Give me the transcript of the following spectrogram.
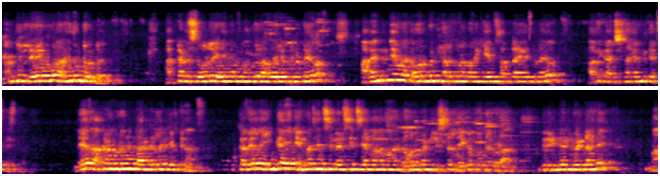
మందులు లేవు అనేది ఉండదు. అక్కడ స్టోర్లో ఏమేమి మందులు అవైలబుల్ ఉంటాయో అవన్నీ కూడా గవర్నమెంట్ తరఫున మనకి ఏం సప్లై అవుతున్నాయో అవి ఖచ్చితంగా మీకు తెప్పిస్తాం. లేదు అక్కడ కూడా నేను డాక్టర్లకు చెప్పిన. ఒకవేళ ఇంకా ఎమర్జెన్సీ మెడిసిన్స్ ఏమైనా మన గవర్నమెంట్ లిస్ట్ లేకపోతే కూడా మీరు ఇండియన్ పెట్టండి. మా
